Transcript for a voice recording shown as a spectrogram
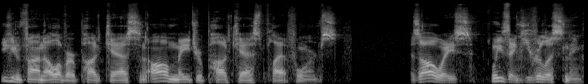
You can find all of our podcasts on all major podcast platforms. As always, we thank you for listening.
